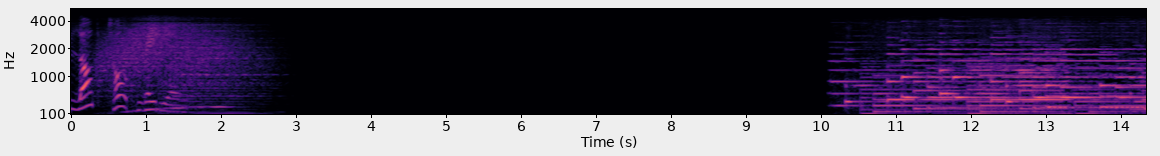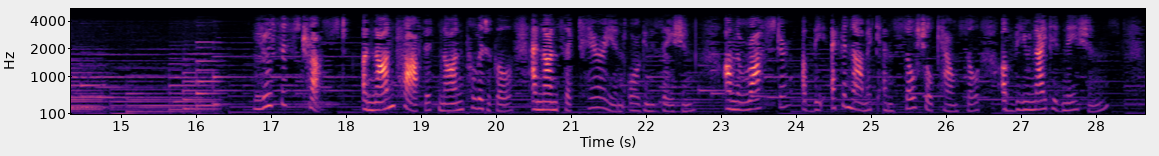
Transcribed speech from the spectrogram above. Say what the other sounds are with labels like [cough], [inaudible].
Blog Talk Radio. Lucis Trust, a non-profit, non-political, and non-sectarian organization on the roster of the Economic and Social Council of the United Nations,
